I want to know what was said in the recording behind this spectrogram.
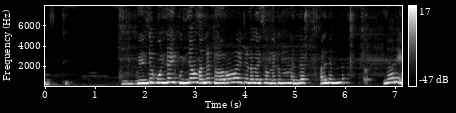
ബെസ്റ്റ് എന്റെ പൊന്നോ ഈ കുഞ്ഞാവ് നല്ല ടെററായിട്ടാണ് ഗൈസ് വന്നേക്കുന്നത്. നല്ല അതിനെന്ത് ഞാനേ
